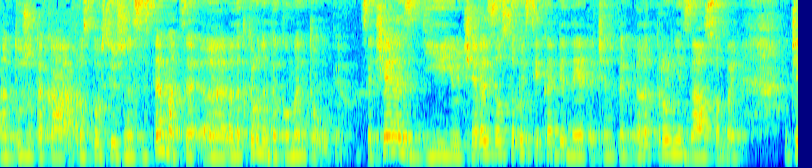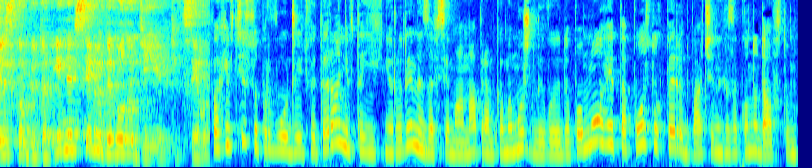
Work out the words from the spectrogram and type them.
е, дуже така розповсюджена система це е, електронний документообіг. Це через дію, через особисті кабінети, через електронні засоби, через комп'ютер. І не всі люди володіють цим. Фахівці супроводжують ветеранів та їхні родини за всіма напрямками можливої допомоги та послуг, передбачених законодавством.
